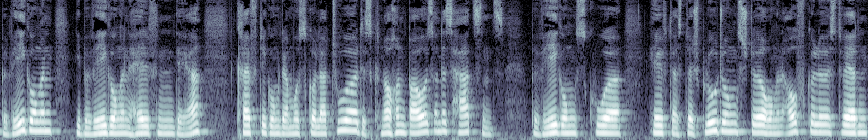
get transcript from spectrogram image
Bewegungen, die Bewegungen helfen der Kräftigung der Muskulatur, des Knochenbaus und des Herzens. Bewegungskur hilft, dass Durchblutungsstörungen aufgelöst werden.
